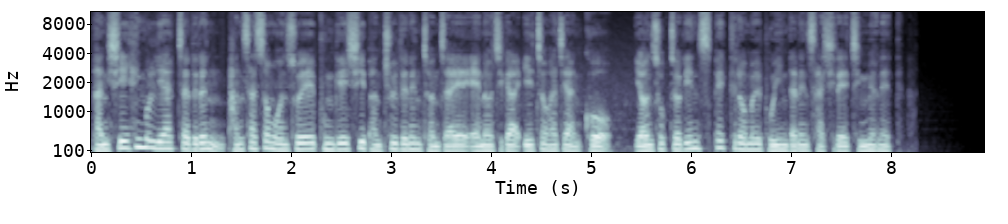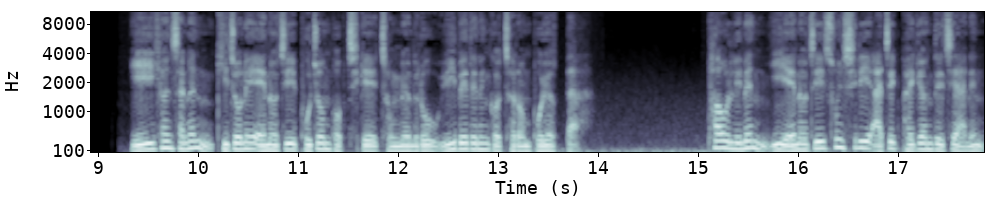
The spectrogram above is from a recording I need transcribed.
당시 핵물리학자들은 방사성 원소의 붕괴 시 방출되는 전자의 에너지가 일정하지 않고 연속적인 스펙트럼을 보인다는 사실에 직면했다. 이 현상은 기존의 에너지 보존 법칙의 정면으로 위배되는 것처럼 보였다. 파울리는 이 에너지 손실이 아직 발견되지 않은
